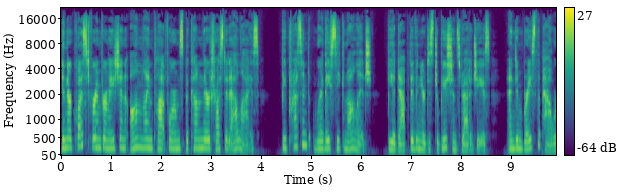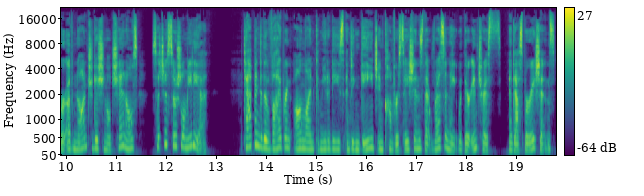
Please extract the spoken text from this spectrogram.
In their quest for information, online platforms become their trusted allies. Be present where they seek knowledge, be adaptive in your distribution strategies, and embrace the power of non traditional channels such as social media Tap into the vibrant online communities and engage in conversations that resonate with their interests and aspirations.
